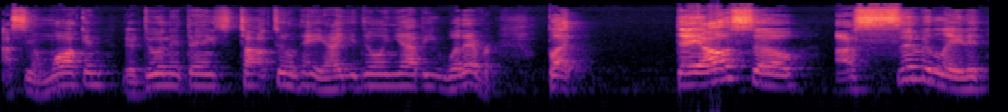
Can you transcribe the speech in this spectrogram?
I see them walking. They're doing their things. Talk to them. Hey, how you doing, Yabi? Whatever. But they also assimilated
